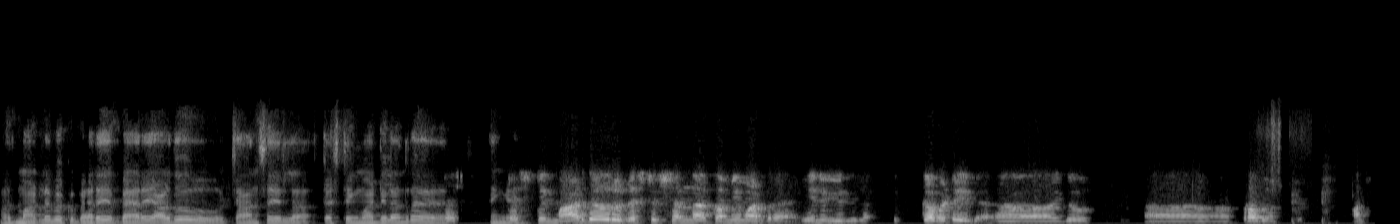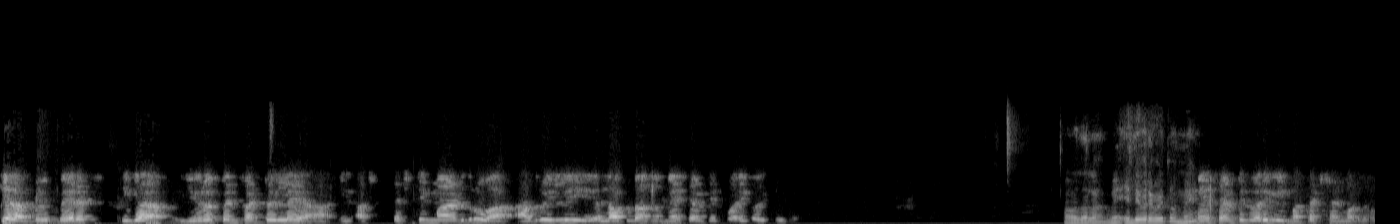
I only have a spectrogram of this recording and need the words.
ಅದ್ ಮಾಡ್ಲೇಬೇಕು. ಬೇರೆ ಬೇರೆ ಯಾವ್ದು ಚಾನ್ಸೇ ಇಲ್ಲ. ಟೆಸ್ಟಿಂಗ್ ಮಾಡ್ಲಿಲ್ಲ ಅಂದ್ರೆ ಟೆಸ್ಟಿಂಗ್ ಮಾಡದೆ ಅವರು ರೆಸ್ಟ್ರಿಕ್ಷನ್ ಕಮ್ಮಿ ಮಾಡಿದ್ರೆ ಏನು ಯೂಸ್ ಇಲ್ಲ. ಸಿಕ್ಕಾಬಟ್ಟೆ ಇದೆ, ಪ್ರಾಬ್ಲಮ್ ಅದಕ್ಕೆ ಬೇರೆ ಈಗ ಯುರೋಪಿಯನ್ ಕಂಟ್ರಿಲೇ ಟೆಸ್ಟಿಂಗ್ ಮಾಡಿದ್ರು ಆದ್ರೂ ಇಲ್ಲಿ ಲಾಕ್ಡೌನ್ ಮೇ ಸೆವೆಂಟೀನ್ ವರೆಗೆ ಹೋಯ್ತು ಹೌದಲ್ಲ? ಮೇ ಎಲ್ಲಿವರೆಗೆ ಹೋಯ್ತು ಮೇ? ಮೇ ಸೆವೆಂಟೀನ್ ವರೆಗೆ ಈಗ ಮತ್ತೆ ಎಕ್ಸ್ಟೆಂಡ್ ಮಾಡಿದ್ರು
